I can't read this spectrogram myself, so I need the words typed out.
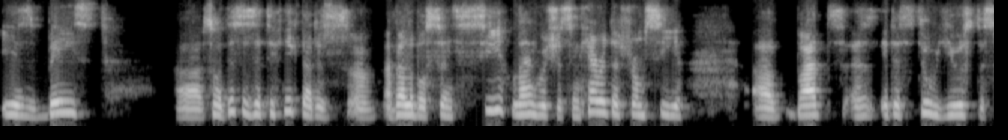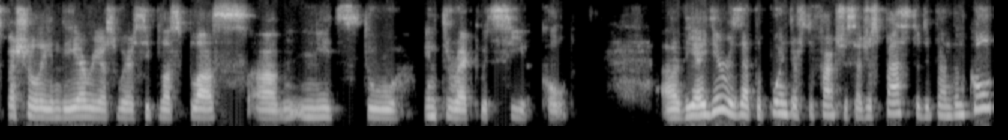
is based uh, so this is a technique that is uh, available since C language. It's inherited from C, uh, but it is still used, especially in the areas where C++ um, needs to interact with C code. Uh, the idea is that the pointers to functions are just passed to dependent code.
